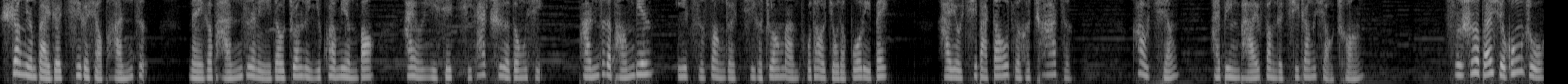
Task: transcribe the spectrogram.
上面摆着七个小盘子，每个盘子里都装着一块面包，还有一些其他吃的东西。盘子的旁边依次放着七个装满葡萄酒的玻璃杯，还有七把刀子和叉子。靠墙。还并排放着七张小床。此时的白雪公主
